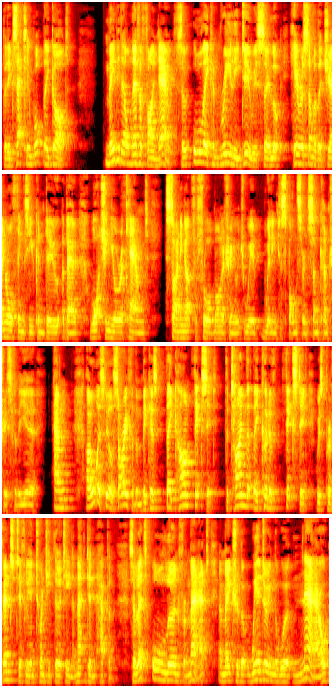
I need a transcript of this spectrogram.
but exactly what they got maybe they'll never find out. So all they can really do is say, look, here are some of the general things you can do about watching your account, signing up for fraud monitoring, which we're willing to sponsor in some countries for the year. And I always feel sorry for them because they can't fix it. The time that they could have fixed it was preventatively in 2013 and that didn't happen. So let's all learn from that and make sure that we're doing the work now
